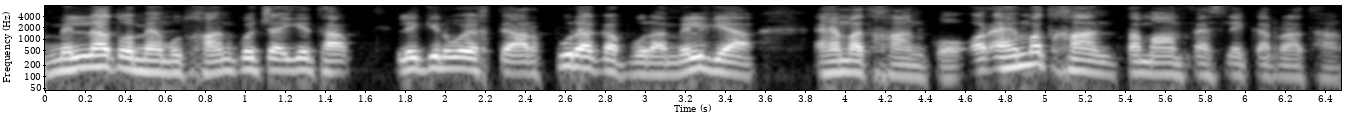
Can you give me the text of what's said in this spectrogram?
मिलना तो महमूद खान को चाहिए था, लेकिन वो इख्तियार पूरा का पूरा मिल गया अहमद खान को। और अहमद खान तमाम फैसले कर रहा था।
